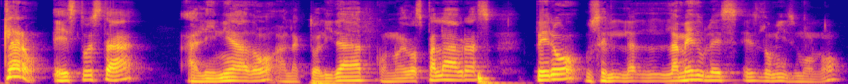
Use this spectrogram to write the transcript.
Claro, esto está alineado a la actualidad con nuevas palabras, pero pues, la, médula es, lo mismo, ¿no?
